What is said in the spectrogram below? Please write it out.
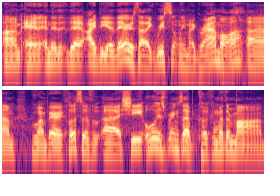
Um, and and the, the idea there is that, like, recently my grandma, um, who I'm very close with, uh, she always brings up cooking with her mom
